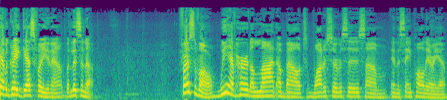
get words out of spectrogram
have a great guest for you now, but listen up. First of all, we have heard a lot about water services um, in the St. Paul area,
